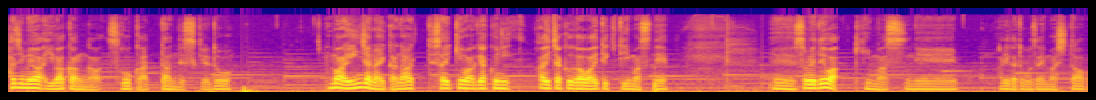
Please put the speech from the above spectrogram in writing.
初めは違和感がすごくあったんですけどまあいいんじゃないかなって最近は逆に愛着が湧いてきていますね。えー、それでは聞きますね。ありがとうございました。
